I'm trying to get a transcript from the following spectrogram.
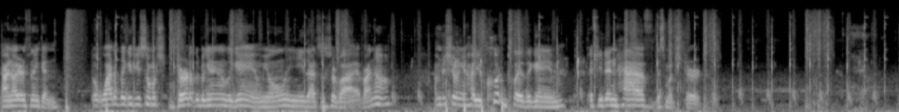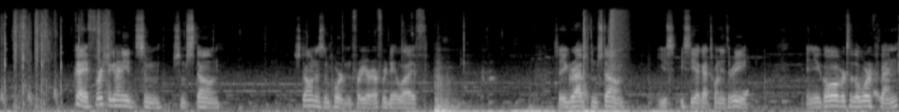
I know you're thinking, but why did they give you so much dirt at the beginning of the game? You only need that to survive. I know. I'm just showing you how you could play the game if you didn't have this much dirt. Okay, first you're gonna need some some stone. Stone is important for your everyday life. So you grab some stone. You, you see I got 23. And you go over to the workbench.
